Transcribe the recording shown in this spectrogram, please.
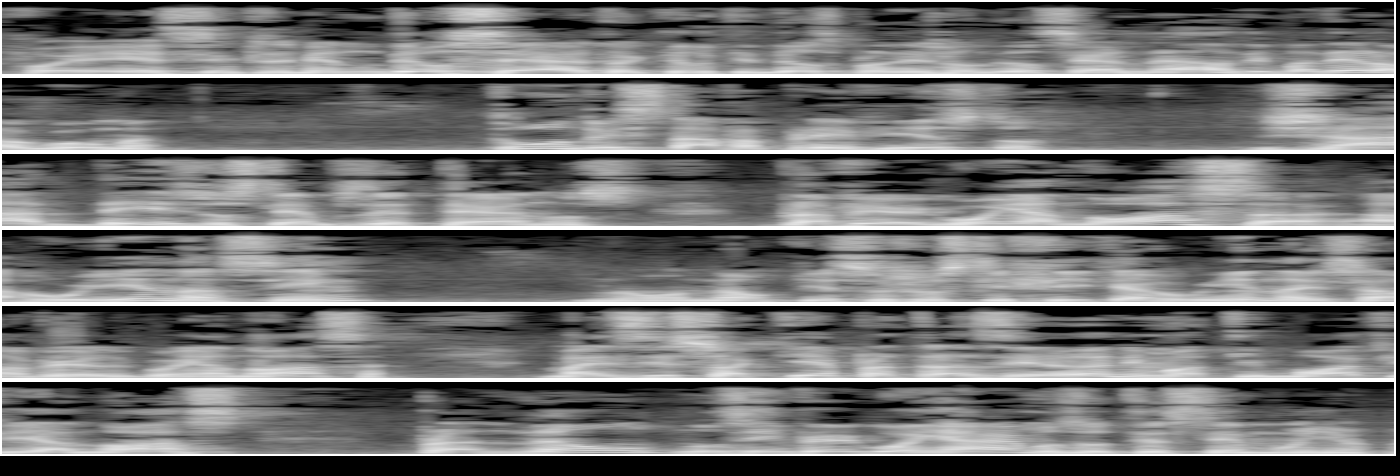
Foi simplesmente não deu certo, aquilo que Deus planejou não deu certo. Não, de maneira alguma. Tudo estava previsto já desde os tempos eternos. Para vergonha nossa, a ruína, sim. Não, não que isso justifique a ruína, isso é uma vergonha nossa. Mas isso aqui é para trazer ânimo a Timóteo e a nós, para não nos envergonharmos do testemunho.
